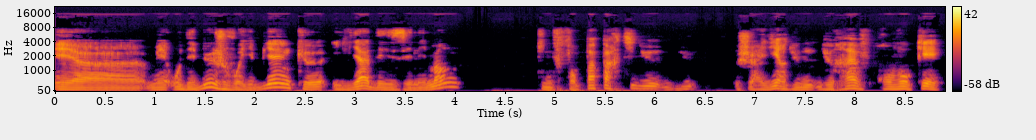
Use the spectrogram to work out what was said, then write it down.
euh, mais au début, je voyais bien qu'il y a des éléments qui ne font pas partie du, du j'allais dire du, rêve provoqué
